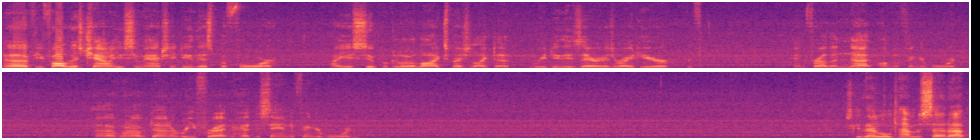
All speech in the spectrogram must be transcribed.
Uh, if you follow this channel, you see me actually do this before. I use super glue a lot, especially like to redo these areas right here in front of the nut on the fingerboard uh, when I've done a refret and had to sand the fingerboard. Just give that a little time to set up.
